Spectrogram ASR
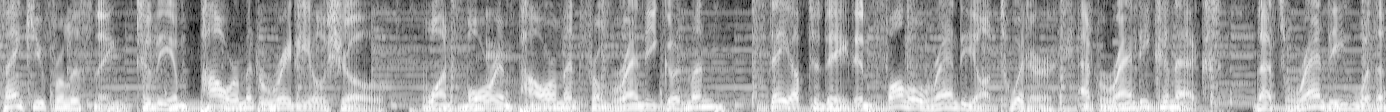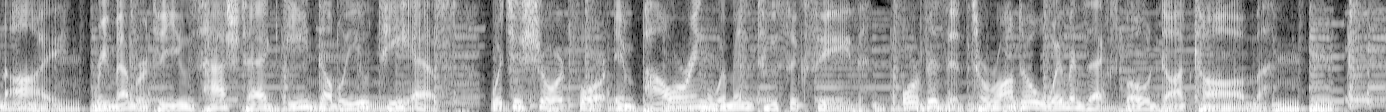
Thank you for listening to the Empowerment Radio Show. Want more empowerment from Randi Goodman? Stay up to date and follow Randi on Twitter at Randi Connects. That's Randi with an I. Remember to use hashtag EWTS, which is short for Empowering Women to Succeed. Or visit TorontoWomen'sExpo.com.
